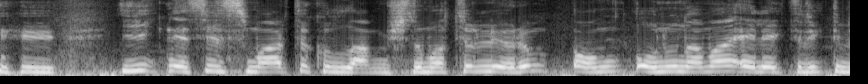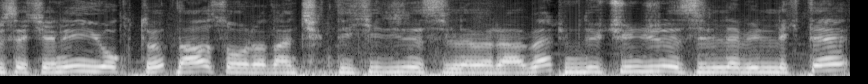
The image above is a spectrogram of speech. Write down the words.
İlk nesil Smart'ı kullanmıştım hatırlıyorum. On- onun ama elektrikli bir seçeneği yoktu. Daha sonradan çıktı ikinci nesille beraber. Şimdi üçüncü nesille birlikte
